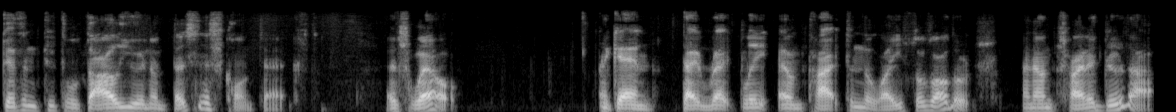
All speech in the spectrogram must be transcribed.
giving people value in a business context as well. again, directly impacting the lives of others. And I'm trying to do that.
